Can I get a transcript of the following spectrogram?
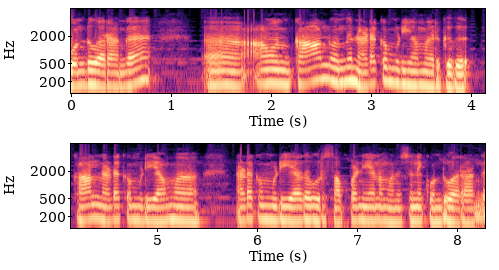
கொண்டு வராங்க. அவன் கால் வந்து நடக்க முடியாம இருக்குது. கால் நடக்க முடியாம நடக்க முடியாத ஒரு சப்பனியான மனுஷனை கொண்டு வராங்க.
